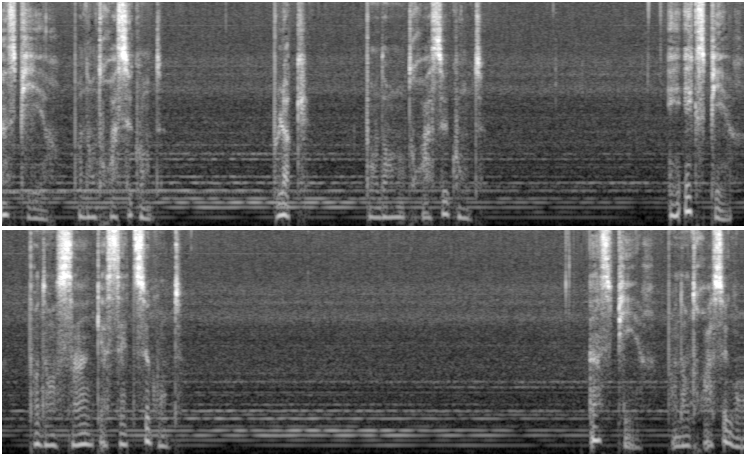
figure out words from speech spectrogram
Inspire pendant 3 secondes. Bloque pendant 3 secondes. Et expire pendant 5 à 7 secondes. Inspire pendant 3 secondes.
